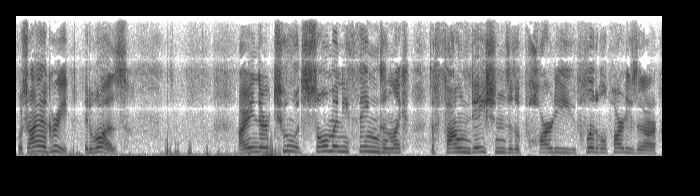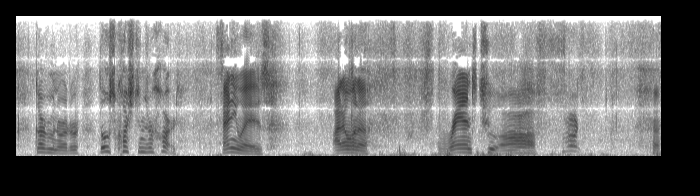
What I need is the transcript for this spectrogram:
which I agree it was. I mean, there are so many things and like the foundations of the party, political parties in our government order. Those questions are hard. Anyways, I don't want to rant too. Oh fuck!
